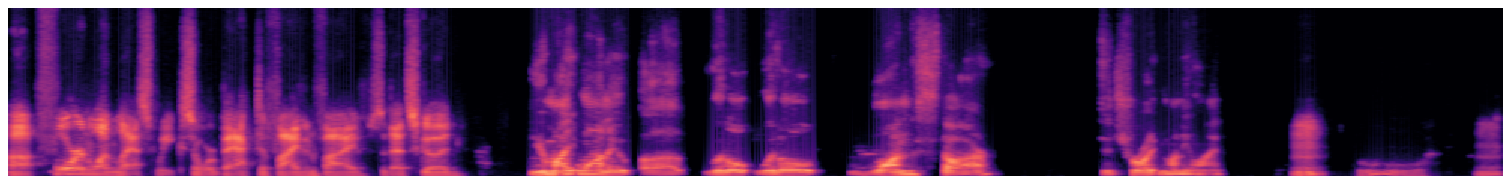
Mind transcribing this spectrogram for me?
Uh, four and one last week, so we're back to five and five. So that's good. You might want to uh, little little one star Detroit money line. Mm. Ooh. Mm.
